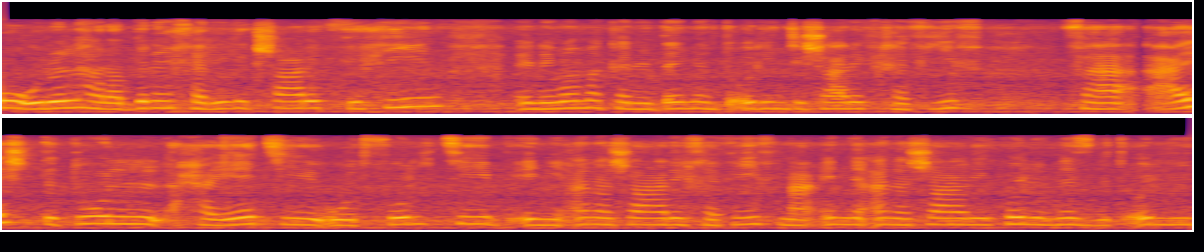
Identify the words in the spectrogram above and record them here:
ويقولوا لها ربنا يخلي لك شعرك في حين إن ماما كانت دايما تقولي انت شعرك خفيف. فعشت طول حياتي وطفولتي بإني أنا شعري خفيف مع ان أنا شعري كل الناس بتقولي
